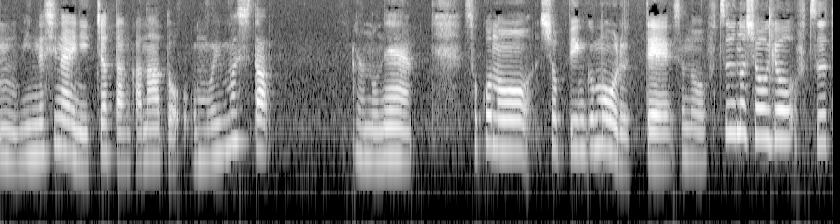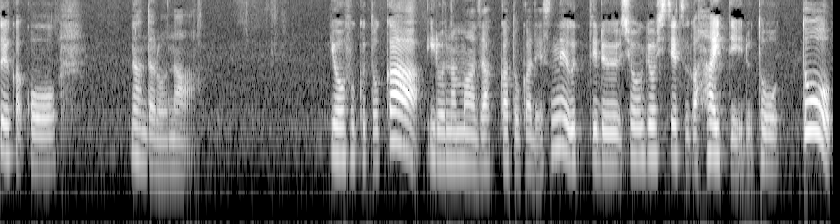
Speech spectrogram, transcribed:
うん、みんな市内に行っちゃったんかなと思いました。あのねそこのショッピングモールってその普通の商業普通というかこうなんだろうな洋服とかいろんなまあ雑貨とかですね売ってる商業施設が入っている塔と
